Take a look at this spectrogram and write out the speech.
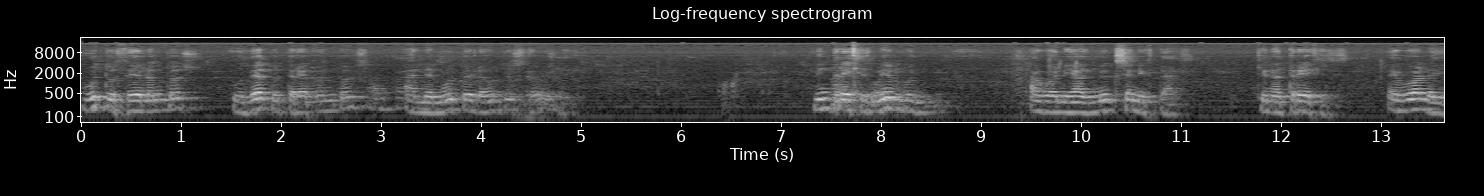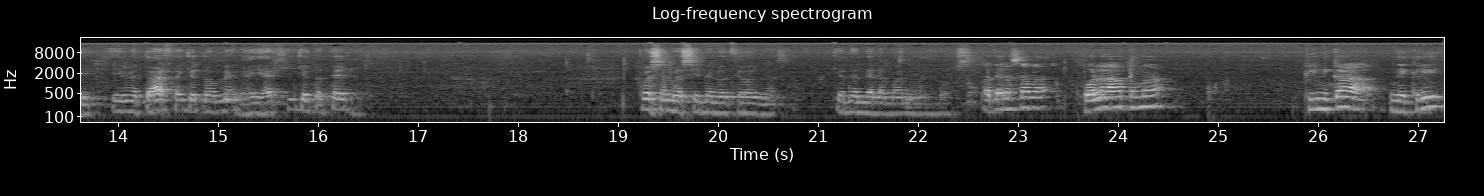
ούτου θέλοντος, ουδέ του τρέχοντος, ανεμού το ελαιού του Θεού. λέει. Μην τρέχεις, μην αγωνιάς, μην ξενυχτάς και να τρέχεις. Εγώ λέει, είμαι το α και το ω, η αρχή και το τέλος. Πόσα μας είπε ο Θεός μας; Και δεν τα λαμβάνουμε υπόψη. Πατέρα Σάβα, πολλά άτομα κλινικά νεκροί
